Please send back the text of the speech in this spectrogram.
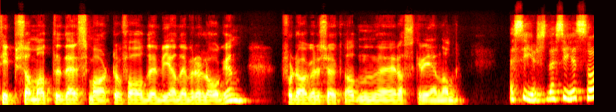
tipse om at det er smart å få det via nevrologen, for da går søknaden eh, raskere gjennom. Det sies, det sies så,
